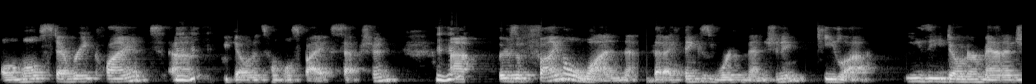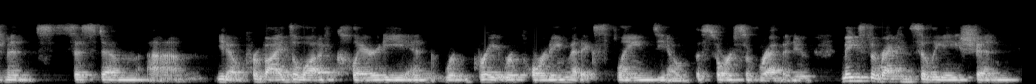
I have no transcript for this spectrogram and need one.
almost every client. Um, mm-hmm. we don't, it's almost by exception. Mm-hmm. Uh, there's a final one that I think is worth mentioning, Keela, easy donor management system. Um, you know, provides a lot of clarity and re- great reporting that explains, you know, the source of revenue, makes the reconciliation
